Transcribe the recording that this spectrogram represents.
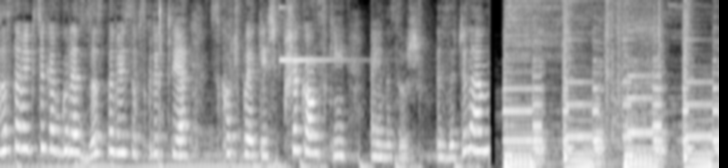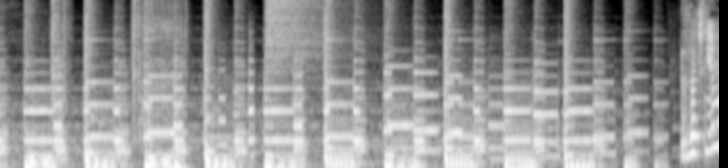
zostawiaj kciuka w górę, zostawiaj subskrypcję, skocz po jakieś przekąski, a ja no cóż, zaczynam! Zaczniemy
